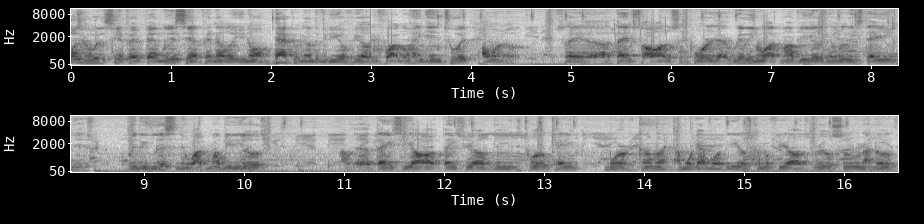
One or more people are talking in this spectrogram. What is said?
What's good with the CFN family? It's CFN Ella. You know I'm back with another video for y'all. Before I go ahead and get into it, I want to say uh, thanks to all the supporters that really watch my videos and really stay and just really listen and watch my videos. Uh, thanks to y'all. Thanks for y'all giving me the 12K. More to come. I'm gonna got more videos coming for y'all real soon. I know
